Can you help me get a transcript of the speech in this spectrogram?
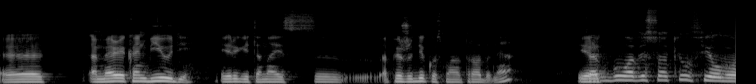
E, American Beauty. Irgi tenais e, apie žudikus, man atrodo, ne? Ir Ir, buvo visokių filmų.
